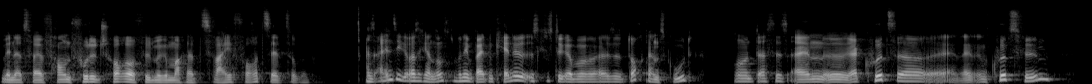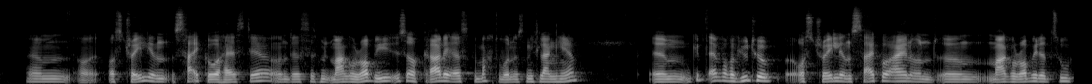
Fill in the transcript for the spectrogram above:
wenn er zwei Found-Footage-Horrorfilme gemacht hat, zwei Fortsetzungen. Das Einzige, was ich ansonsten von den beiden kenne, ist lustigerweise doch ganz gut. Und das ist ein äh, ja, kurzer, ein, ein Kurzfilm. Ähm, Australian Psycho heißt der. Und das ist mit Margot Robbie. Ist auch gerade erst gemacht worden, ist nicht lange her. Ähm, gibt einfach auf YouTube Australian Psycho ein und ähm, Margot Robbie dazu.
